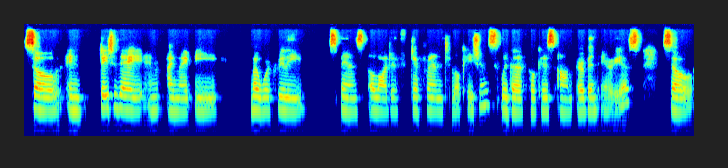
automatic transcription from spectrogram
So in day to day, I might be, my work really spans a lot of different locations with a focus on urban areas. So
